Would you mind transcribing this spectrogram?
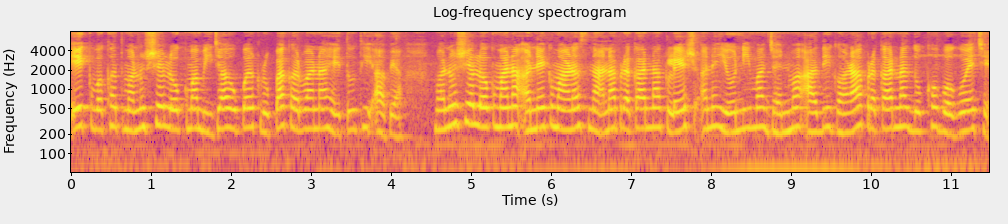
એક વખત મનુષ્ય લોકમાં બીજા ઉપર કૃપા કરવાના હેતુથી આવ્યા. મનુષ્ય લોકમાંના અનેક માણસ નાના પ્રકારના ક્લેશ અને યોનિમાં જન્મ આદિ ઘણા પ્રકારના દુઃખો ભોગવે છે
